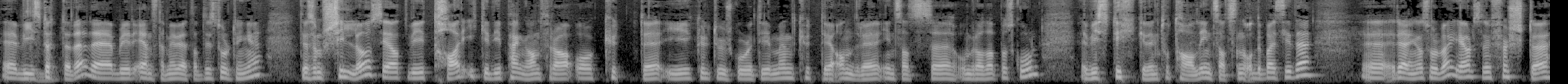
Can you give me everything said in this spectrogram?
Eh, vi støtter det, det blir enstemmig vedtatt i Stortinget. Det som skiller oss, er at vi tar ikke de pengene fra å kutte i kulturskoletimen, kutte i andre innsatsområder på skolen. Eh, vi styrker den totale innsatsen. Og det bare si det, Regjeringa Solberg er altså den første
